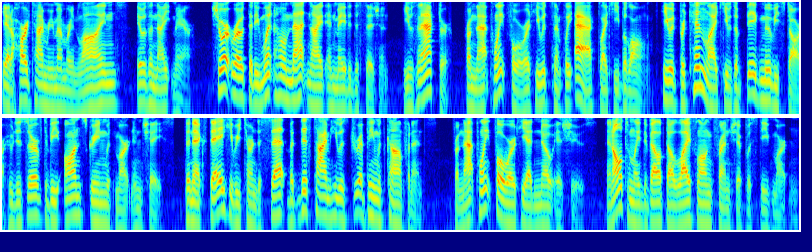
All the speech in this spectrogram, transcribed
He had a hard time remembering lines. It was a nightmare. Short wrote that he went home that night and made a decision. He was an actor. From that point forward, he would simply act like he belonged. He would pretend like he was a big movie star who deserved to be on screen with Martin and Chase. The next day, he returned to set, but this time he was dripping with confidence. From that point forward, he had no issues, and ultimately developed a lifelong friendship with Steve Martin.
